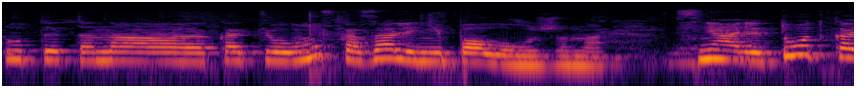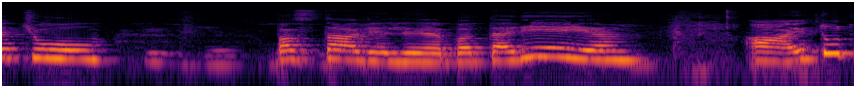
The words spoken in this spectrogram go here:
тут это на котел, ну, сказали, не положено. Сняли тот котел, поставили батареи. А, и тут,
